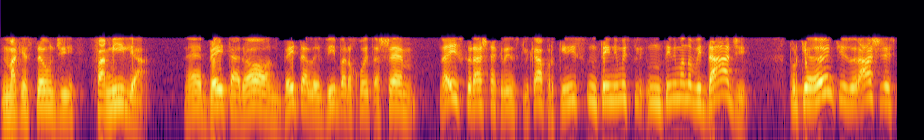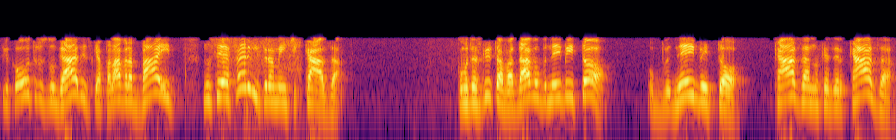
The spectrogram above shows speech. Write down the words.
Numa questão de família, né? Beit Aron, Beit Levi, Baruch Hashem. Não é isso que o Urashi está querendo explicar, porque isso não tem nenhuma, não tem nenhuma novidade. Porque antes o Rashi já explicou outros lugares que a palavra Bait não se refere literalmente casa. Como está escrito, Avadav Bnei Beitó. O Bnei Beitó. Casa não quer dizer casa,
